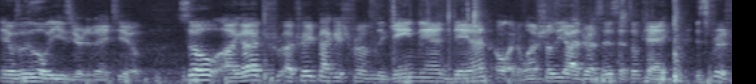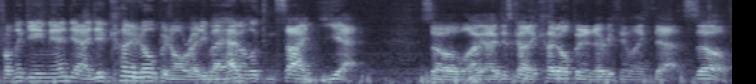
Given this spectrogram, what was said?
it was a little easier today too. So I got a, tr a, trade package from the Game Man Dan. Oh, I don't want to show the addresses. That's okay. It's from the Game Man Dan. I did cut it open already, but I haven't looked inside yet. So I, I just got it cut open and everything like that. So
